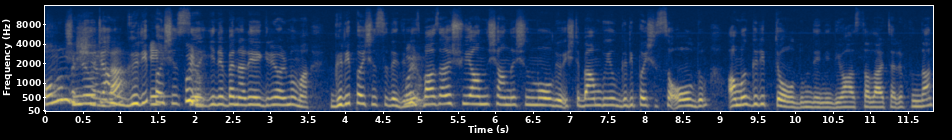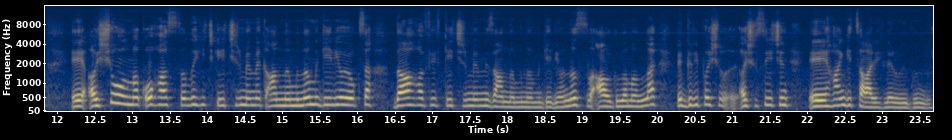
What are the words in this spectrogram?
Onun Şimdi dışında hocam grip e, aşısı buyurun. yine ben araya giriyorum ama grip aşısı dediniz. Buyurun. Bazen şu yanlış anlaşılma oluyor. İşte ben bu yıl grip aşısı oldum ama grip de oldum deniliyor hastalar tarafından. E, aşı olmak o hastalığı hiç geçirmemek anlamına mı geliyor yoksa daha hafif geçirmemiz anlamına mı geliyor? Nasıl algılamalılar ve grip aşı, aşısı için e, hangi tarihler uygundur?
